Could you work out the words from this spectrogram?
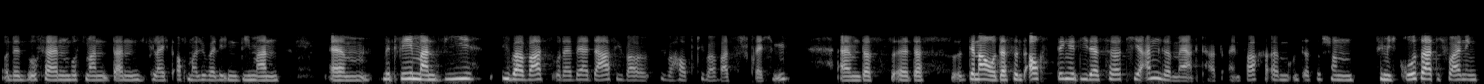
Und insofern muss man dann vielleicht auch mal überlegen, wie man, ähm, mit wem man wie über was oder wer darf über, überhaupt über was sprechen. Ähm, das, äh, das, genau, das sind auch Dinge, die der CERT hier angemerkt hat einfach. Ähm, und das ist schon ziemlich großartig. Vor allen Dingen,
